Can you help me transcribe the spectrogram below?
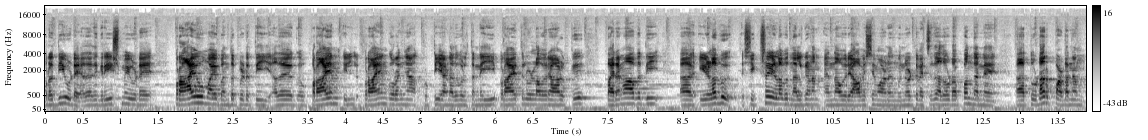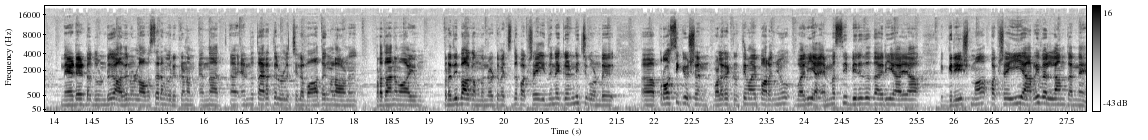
പ്രതിയുടെ അതായത് ഗ്രീഷ്മയുടെ പ്രായവുമായി ബന്ധപ്പെടുത്തി അത് പ്രായം പ്രായം കുറഞ്ഞ കുട്ടിയാണ്. അതുപോലെ തന്നെ ഈ പ്രായത്തിലുള്ള ഒരാൾക്ക് പരമാവധി ഇളവ് ശിക്ഷ ഇളവ് നൽകണം എന്ന ഒരു ആവശ്യമാണ് മുന്നോട്ട് വെച്ചത്. അതോടൊപ്പം തന്നെ തുടർ പഠനം നേടേണ്ടതുണ്ട്. അതിനുള്ള അവസരം ഒരുക്കണം എന്ന എന്ന തരത്തിലുള്ള ചില വാദങ്ങളാണ് പ്രധാനമായും പ്രതിഭാഗം മുന്നോട്ട് വെച്ചത്. പക്ഷേ ഇതിനെ ഗണ്ണിച്ചുകൊണ്ട് പ്രോസിക്യൂഷൻ വളരെ കൃത്യമായി പറഞ്ഞു. വലിയ എം എസ് സി ബിരുദധാരിയായ ഗ്രീഷ്മ പക്ഷേ ഈ അറിവെല്ലാം തന്നെ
